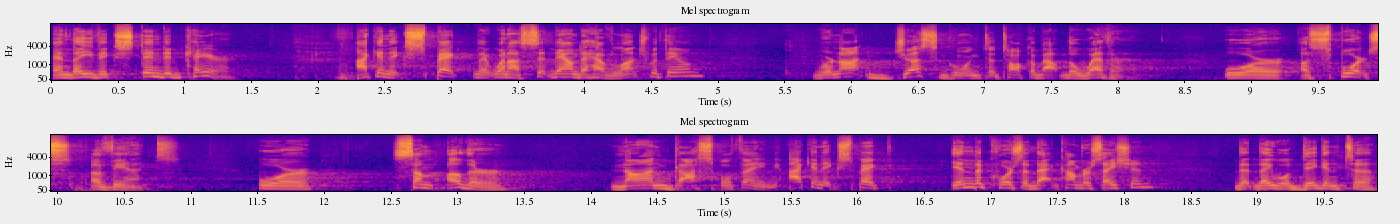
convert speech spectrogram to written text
And they've extended care. I can expect that when I sit down to have lunch with them, we're not just going to talk about the weather or a sports event or some other non gospel thing. I can expect in the course of that conversation that they will dig into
